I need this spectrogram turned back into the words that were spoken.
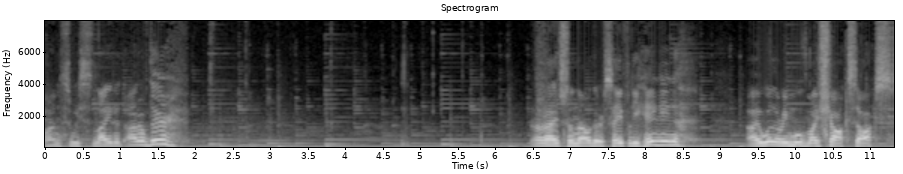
Once we slide it out of there, All right, so now they're safely hanging. I will remove my shock socks.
